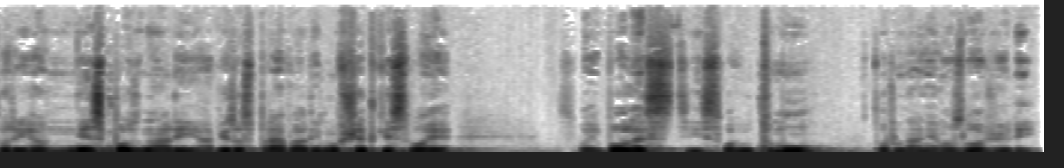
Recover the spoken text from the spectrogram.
ktorí ho nespoznali a vyrozprávali mu všetky svoje, svoje bolesti, svoju tmu, ktorú na neho zložili.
